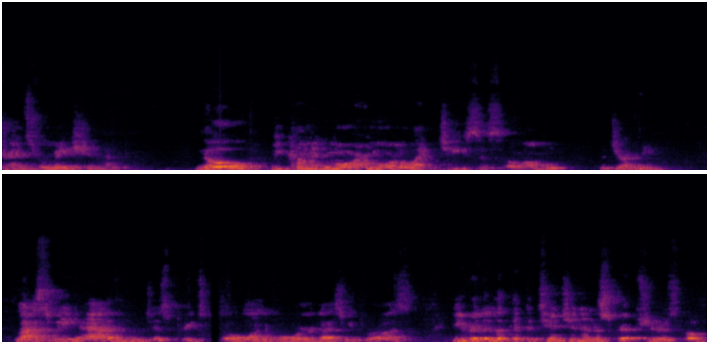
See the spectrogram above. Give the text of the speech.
transformation happening, no becoming more and more like Jesus along the journey. Last week, Adam, who just preached a wonderful word last week for us, he really looked at the tension in the scriptures of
